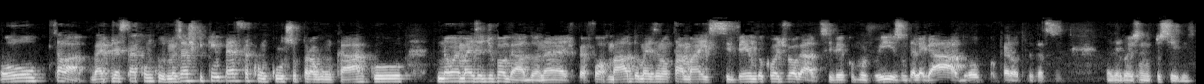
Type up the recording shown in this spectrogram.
ou, sei lá, vai prestar concurso. Mas eu acho que quem presta concurso para algum cargo não é mais advogado, né? Tipo, é formado, mas não está mais se vendo como advogado, se vê como juiz, um delegado ou qualquer outra dessas atribuições possíveis.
